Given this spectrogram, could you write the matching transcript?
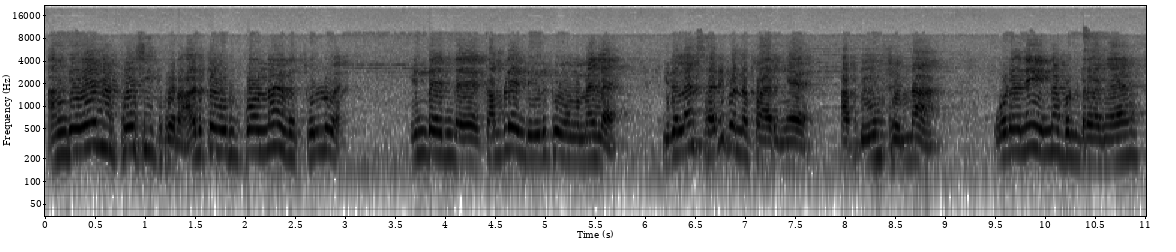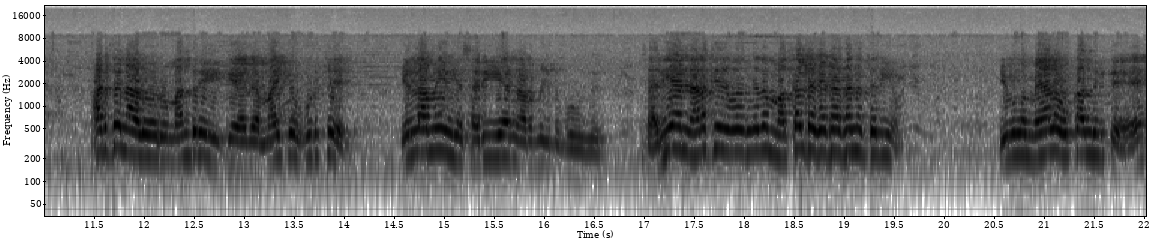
அங்கவே நான் பேசிட்டு போறேன். அடுத்த ஊருக்கு போனா இதை சொல்லுவேன். இந்த இந்த கம்ப்ளைண்ட் இருக்கு உங்க மேல. இதெல்லாம் சரி பண்ண பாருங்க அப்படின்னு சொன்னா உடனே என்ன பண்றாங்க? அடுத்த நாள் ஒரு மந்திரிக்கு அதை மைக்கை கொடுத்து எல்லாமே இங்க சரியா நடந்துகிட்டு போகுது. சரியா நடக்குதுங்கிறது மக்கள்கிட்ட கேட்டா தானே தெரியும். இவங்க மேல உட்காந்துக்கிட்டு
